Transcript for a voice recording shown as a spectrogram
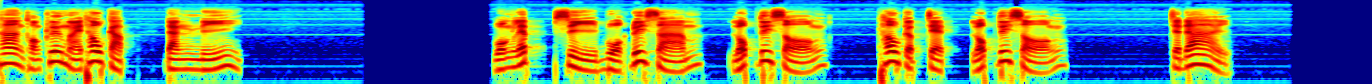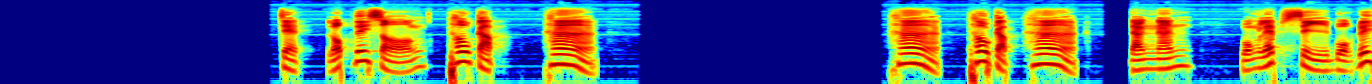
ข้างของเครื่องหมายเท่ากับ ดังนี้ วงเล็บ 4 บวกด้วย 3 ลบด้วย 2 เท่ากับ 7 ลบด้วย 2 จะได้ 7 ลบด้วย 2 เท่ากับ 5 5เท่ากับ5ดังนั้น วงเล็บ4บวกด้วย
